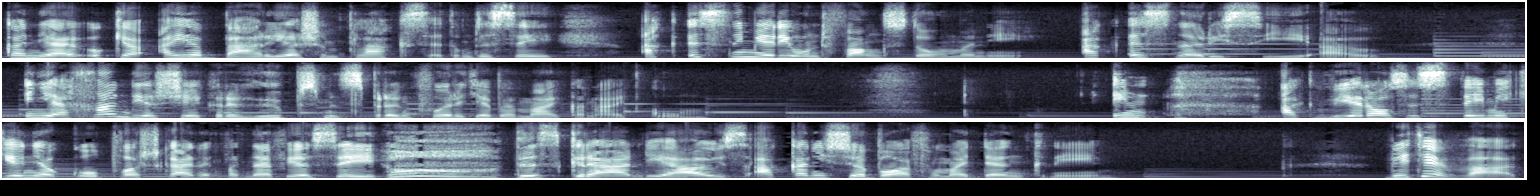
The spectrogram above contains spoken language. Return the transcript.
kan jy ook jou eie barriers in plek sit om te sê ek is nie meer die ontvangsdame nie. Ek is nou die CEO. En jy gaan deur sekere hoops moet spring voordat jy by my kan uitkom. En ek weet daar's 'n stemmetjie in jou kop waarskynlik wat nou vir jou sê, oh, "Dis grandiose. Ek kan nie so baie van my dink nie." Weet jy wat?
